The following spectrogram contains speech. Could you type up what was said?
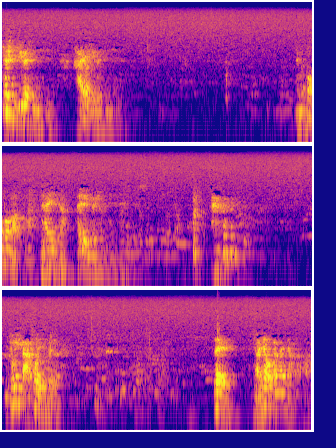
这是一个信息，还有一个信息，你们动动脑子嘛，猜一下，还有一个什么信息？你终于答错一回了。对，想一下我刚才讲的啊。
